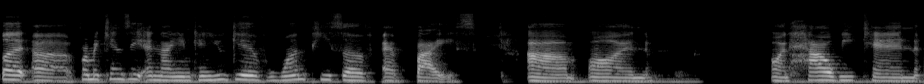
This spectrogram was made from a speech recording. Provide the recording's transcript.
but uh for Mackenzie and Naeem can you give one piece of advice um on on how we can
